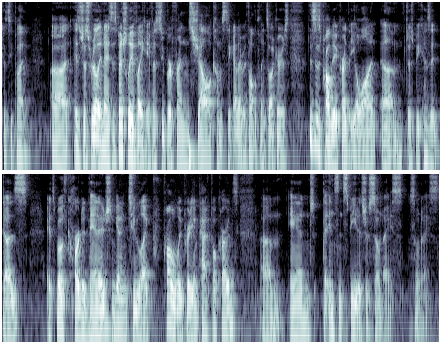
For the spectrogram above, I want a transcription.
could see play. Uh, it's just really nice, especially if like if a Super Friends shell comes together with all the Planeswalkers. This is probably a card that you'll want, um, just because it does. It's both card advantage and getting two like probably pretty impactful cards, um, and the instant speed is just so nice, so nice.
